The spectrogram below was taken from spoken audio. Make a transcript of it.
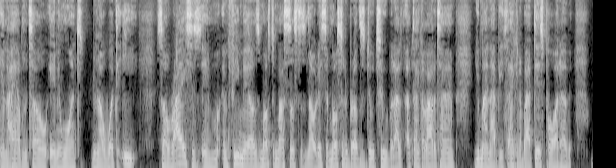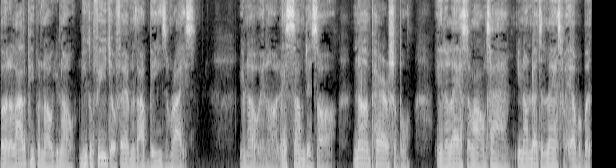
and I haven't told anyone to, you know, what to eat. So rice is in, in females. Most of my sisters know this and most of the brothers do too. But I, I think a lot of time you might not be thinking about this part of it. But a lot of people know, you know, you can feed your families off beans and rice, you know, and uh, that's something that's uh, non-perishable it'll last a long time. You know, nothing lasts forever, but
